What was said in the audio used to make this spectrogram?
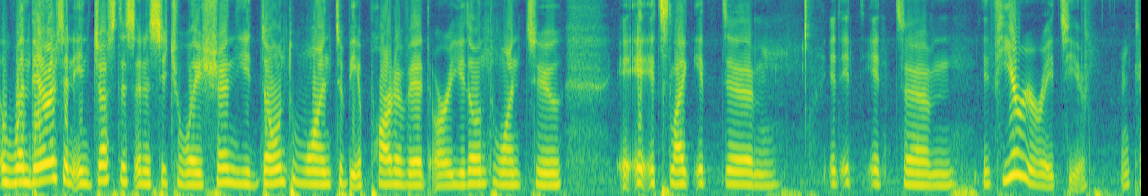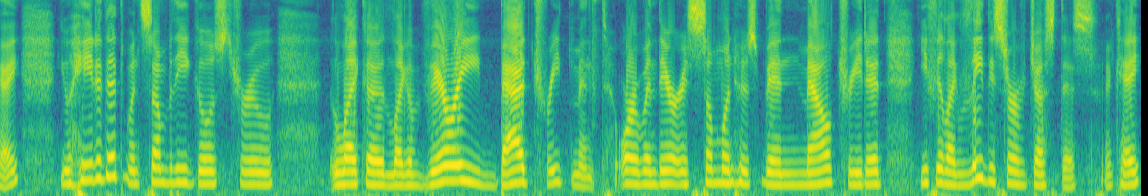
when there is an injustice in a situation you don't want to be a part of it or you don't want to it, it's like it um, it it, it um, infuriates you okay? You hated it when somebody goes through like a like a very bad treatment or when there is someone who's been maltreated you feel like they deserve justice okay?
